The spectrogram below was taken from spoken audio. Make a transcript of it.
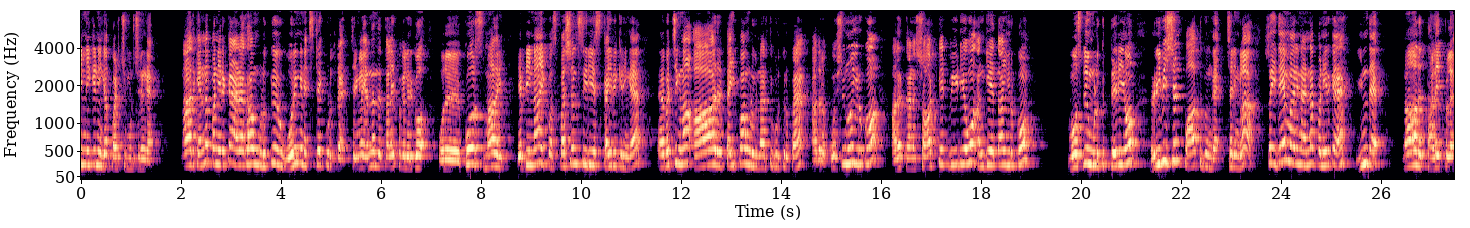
இன்னைக்கு நீங்கள் படித்து முடிச்சிடுங்க நான் அதுக்கு என்ன பண்ணியிருக்கேன் அழகாக உங்களுக்கு ஒருங்கிணைச்சிட்டே கொடுத்துட்டேன். சரிங்களா? எந்தெந்த தலைப்புகள் இருக்கோ ஒரு கோர்ஸ் மாதிரி. எப்படின்னா இப்போ ஸ்பெஷல் சீரியஸ் கை வைக்கிறீங்க. வச்சிங்கன்னா ஆறு டைப்பாக உங்களுக்கு நடத்தி கொடுத்துருப்பேன். அதில் கொஷினும் இருக்கும். அதற்கான ஷார்ட்கட் வீடியோவும் அங்கேயே தான் இருக்கும். மோஸ்ட்லி உங்களுக்கு தெரியும். ரிவிஷன் பார்த்துக்குங்க. சரிங்களா? ஸோ இதே மாதிரி நான் என்ன பண்ணியிருக்கேன் இந்த நாலு தலைப்பில்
